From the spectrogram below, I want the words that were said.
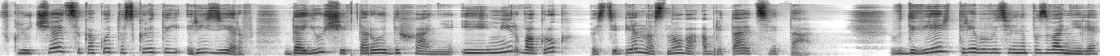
включается какой-то скрытый резерв, дающий второе дыхание, и мир вокруг постепенно снова обретает цвета. В дверь требовательно позвонили.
